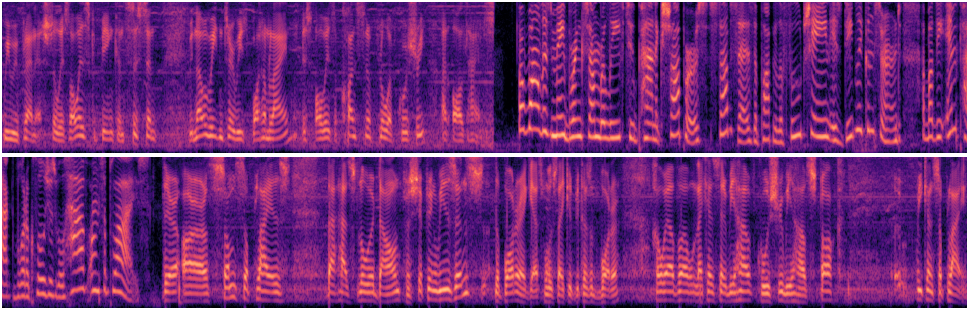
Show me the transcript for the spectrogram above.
we replenish. So it's always being consistent. We never wait until we reach bottom line. It's always a constant flow of grocery at all times. But while this may bring some relief to panicked shoppers, Stubbs says the popular food chain is deeply concerned about the impact border closures will have on supplies. There are some suppliers that has slowed down for shipping reasons. The border, I guess, most likely because of the border. However, like I said, we have grocery, we have stock, we can supply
